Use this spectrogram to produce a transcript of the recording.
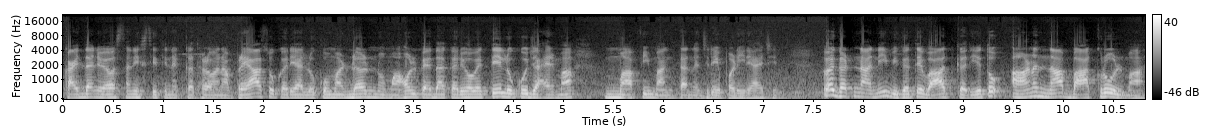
કાયદાની વ્યવસ્થાની સ્થિતિને કથળવાના પ્રયાસો કર્યા, લોકોમાં ડરનો માહોલ પેદા કર્યો, હવે તે લોકો જાહેરમાં માફી માંગતા નજરે પડી રહ્યા છે. હવે ઘટનાની વિગતે વાત કરીએ તો આણંદના બાકરોલમાં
